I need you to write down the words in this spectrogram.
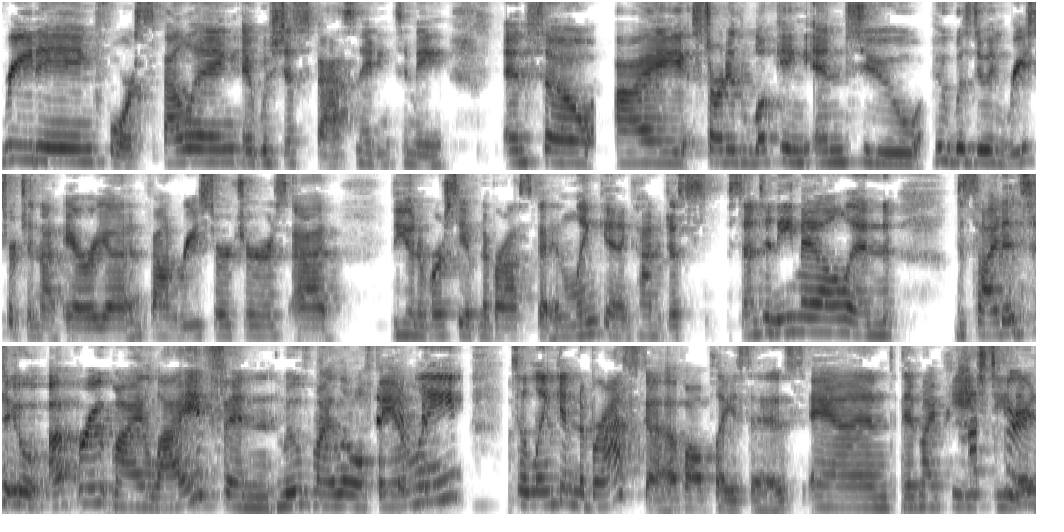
reading, for spelling, it was just fascinating to me. And so I started looking into who was doing research in that area and found researchers at the University of Nebraska in Lincoln and kind of just sent an email and decided to uproot my life and move my little family to Lincoln, Nebraska, of all places, and did my PhD Huskers. there.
